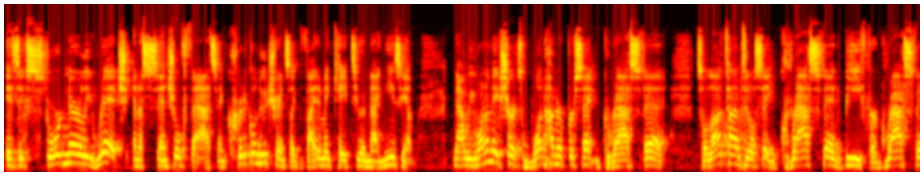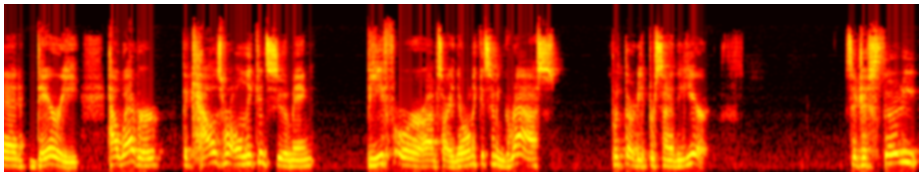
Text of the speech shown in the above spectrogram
is extraordinarily rich in essential fats and critical nutrients like vitamin K2 and magnesium. Now, we want to make sure it's 100% grass fed. So, a lot of times it'll say grass fed beef or grass fed dairy. However, the cows were only consuming beef, or I'm sorry, they were only consuming grass for 30% of the year. So, just 30%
